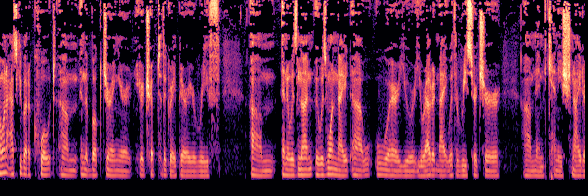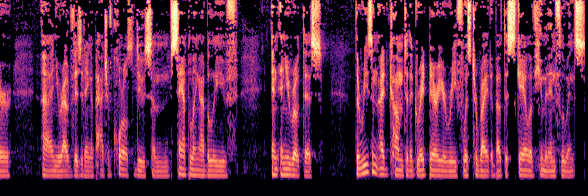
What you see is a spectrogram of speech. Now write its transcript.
I want to ask you about a quote um, in the book during your, your trip to the Great Barrier Reef. Um, and it was none. It was one night uh, where you were you were out at night with a researcher um, named Kenny Schneider, uh, and you were out visiting a patch of corals to do some sampling, I believe. And and you wrote this: the reason I'd come to the Great Barrier Reef was to write about the scale of human influence,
